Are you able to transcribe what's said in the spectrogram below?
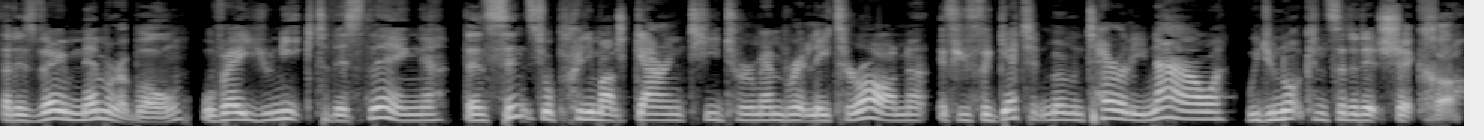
that is very memorable, or very unique to this thing, then since you're pretty much guaranteed to remember it later on, if you forget it momentarily now, we do not consider it shikha.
